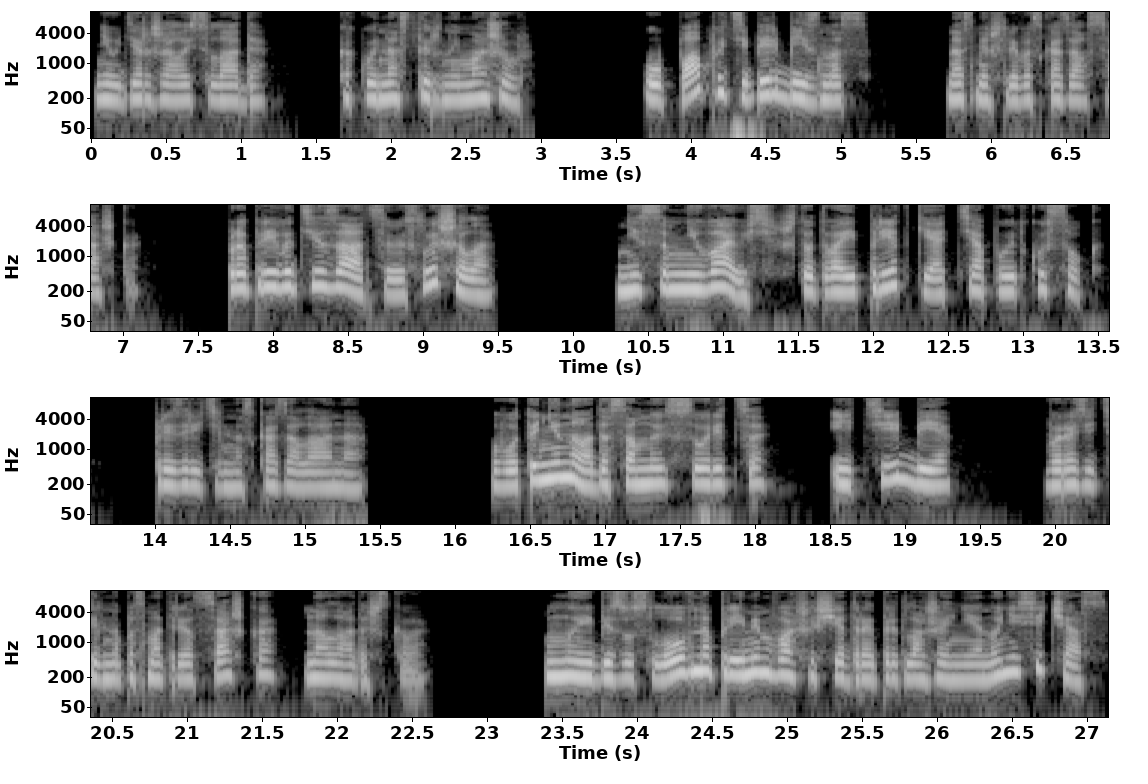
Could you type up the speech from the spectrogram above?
Не удержалась Лада. Какой настырный мажор. У папы теперь бизнес, насмешливо сказал Сашка. Про приватизацию слышала? Не сомневаюсь, что твои предки оттяпают кусок, презрительно сказала она. Вот и не надо со мной ссориться. И тебе, выразительно посмотрел Сашка на Ладожского. «Мы, безусловно, примем ваше щедрое предложение, но не сейчас».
